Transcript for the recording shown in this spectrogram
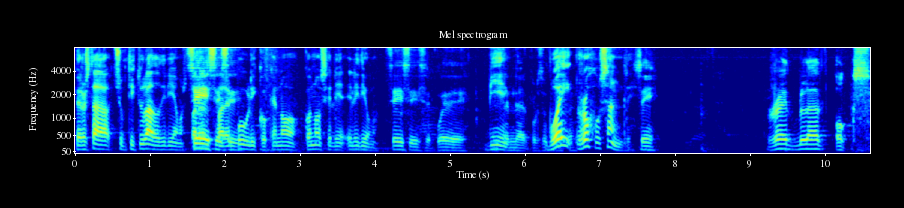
Pero está subtitulado, diríamos, para, Sí, sí, para el público que no conoce el, el idioma. Sí, sí, se puede Bien. entender, por supuesto. Buey rojo sangre. Sí. Red Blood Ox.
